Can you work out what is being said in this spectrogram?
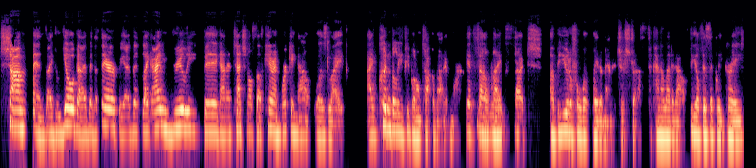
shamans, I do yoga, I've been to therapy, I've been like, I'm really big on intentional self care and working out was like, I couldn't believe people don't talk about it more. It felt mm-hmm. like such a beautiful way to manage your stress, to kind of let it out, feel physically great.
